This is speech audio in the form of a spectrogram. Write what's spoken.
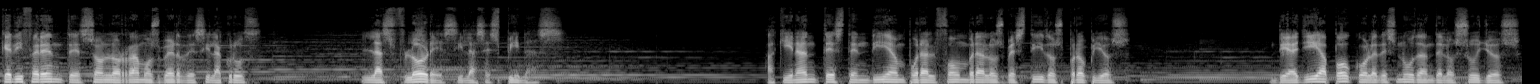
Qué diferentes son los ramos verdes y la cruz, las flores y las espinas a quien antes tendían por alfombra los vestidos propios, de allí a poco le desnudan de los suyos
